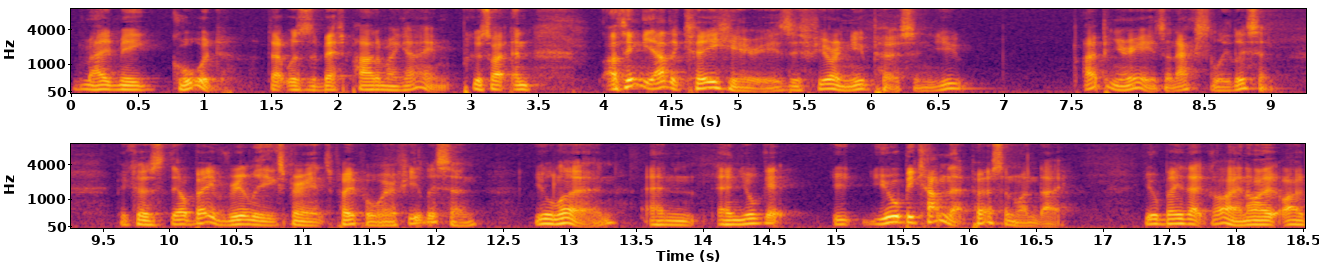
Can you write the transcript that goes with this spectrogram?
made me good. That was the best part of my game because I and I think the other key here is if you're a new person, you open your ears and actually listen because there'll be really experienced people where if you listen, you'll learn and and you'll get you, you'll become that person one day. You'll be that guy. And I, I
